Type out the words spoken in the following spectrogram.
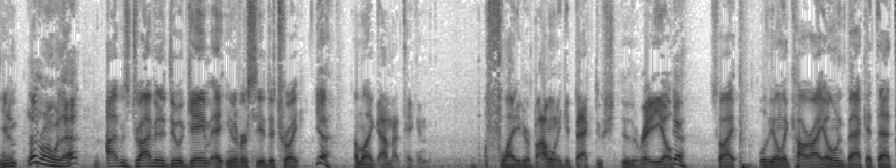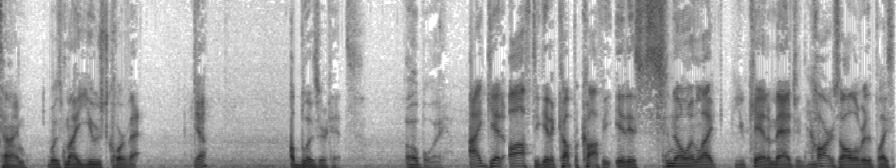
You, Nothing wrong with that. I was driving to do a game at University of Detroit. Yeah. I'm like, I'm not taking a flight or I want to get back do do the radio. Yeah. So I well, the only car I owned back at that time was my used Corvette. Yeah. A blizzard hits. Oh boy. I get off to get a cup of coffee. It is snowing like you can't imagine. Mm. Cars all over the place.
